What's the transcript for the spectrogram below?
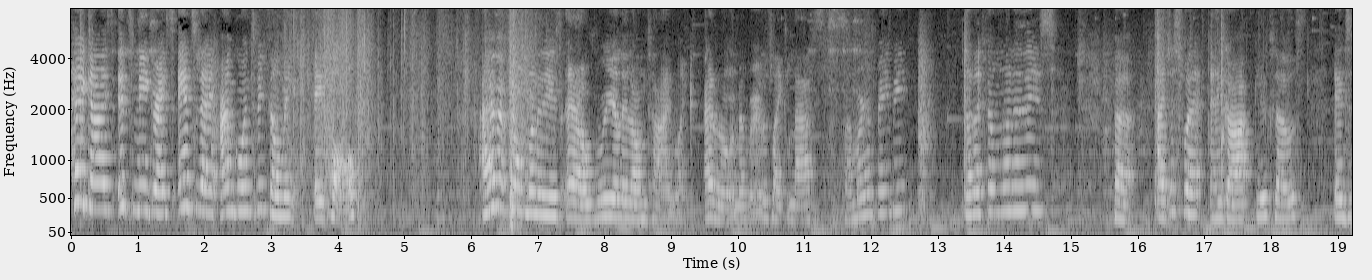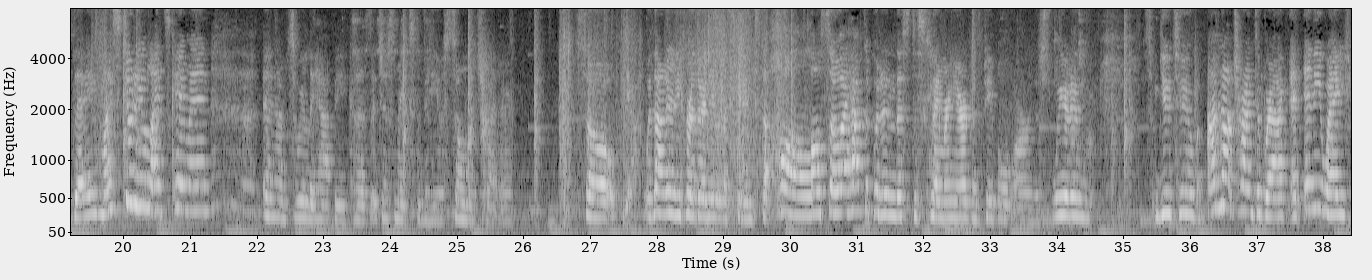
Hey guys, it's me Grace and today I'm going to be filming a haul. I haven't filmed one of these in a really long time, like I don't remember, it was like last summer maybe that I filmed one of these. But I just went and got new clothes and today my studio lights came in and I'm really happy because it just makes the video so much better. So yeah, without any further ado, let's get into the haul. Also, I have to put in this disclaimer here because people are just weird in YouTube. I'm not trying to brag in any way,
